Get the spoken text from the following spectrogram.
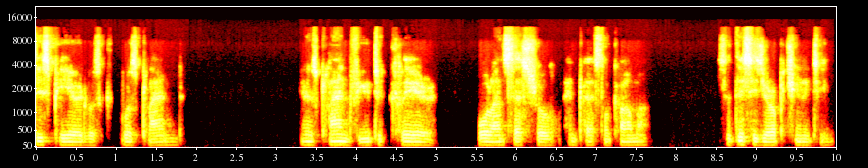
This period was was planned. It was planned for you to clear all ancestral and personal karma. So this is your opportunity.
